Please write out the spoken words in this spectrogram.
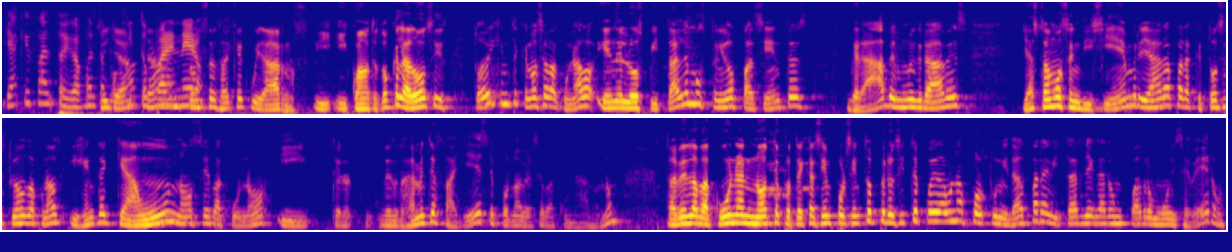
Ya que falta, ya falta poquito para enero. Entonces hay que cuidarnos. Y, y cuando te toque la dosis, toda hay gente que no se ha vacunado. Y en el hospital hemos tenido pacientes graves, muy graves. Ya estamos en diciembre, ya era para que todos estuviéramos vacunados. Y gente que aún no se vacunó y desgraciadamente fallece por no haberse vacunado, ¿no? Tal vez la vacuna no te protege al 100%, pero sí te puede dar una oportunidad para evitar llegar a un cuadro muy severo.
